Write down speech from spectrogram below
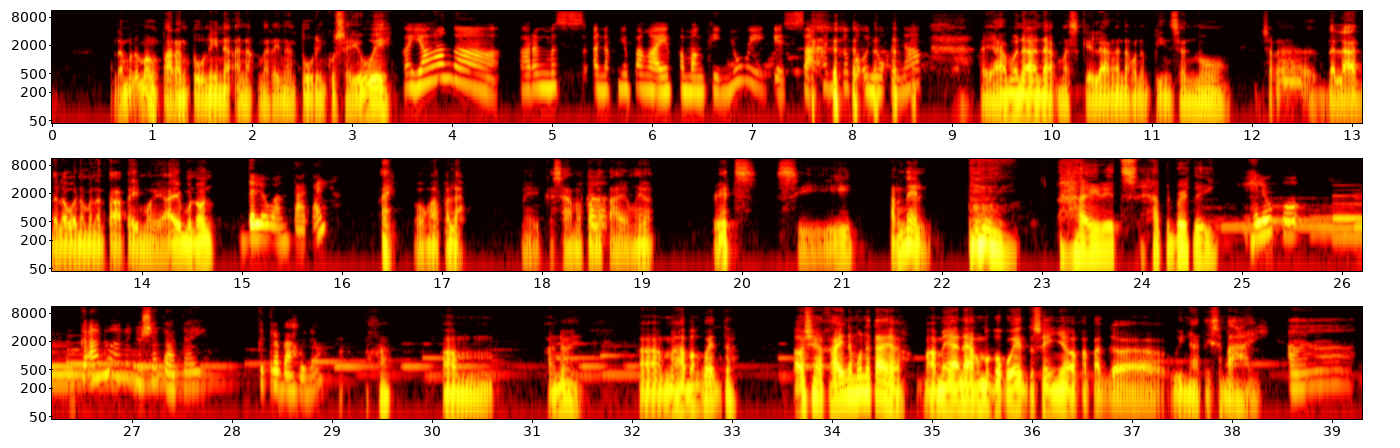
Alam mo namang parang tunay na anak na rin ang turing ko sa'yo, eh. Kaya nga, parang mas anak niyo pa nga yung pamangkin niyo eh. Kesa sa akin, totoo yung anak. Hayaan mo na, anak. Mas kailangan ako ng pinsan mo. Tsaka, dala-dalawa naman ng tatay mo, eh. Ayaw mo nun? Dalawang tatay? Ay, oo nga pala. May kasama pala Ah. tayo ngayon. Ritz, si Arnel. Hi, Ritz. Happy birthday. Hello po. Kaano-ano niyo siya, tatay? Katrabaho niyo? Um, ano eh, ah, mahabang kwento. O siya, kain na muna tayo. Mamaya na ako magkukwento sa inyo kapag ah, uwi natin sa bahay. Ah,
